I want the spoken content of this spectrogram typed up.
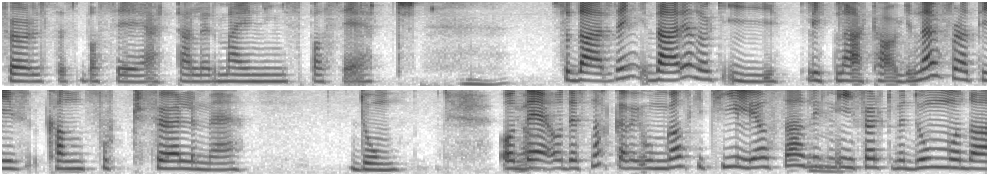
følelsesbasert eller meningsbasert. Så der, der er nok i litt nærtagende, for at de kan fort føle meg dum. Og det, og det snakka vi om ganske tidlig også. At liksom jeg følte meg dum, og da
